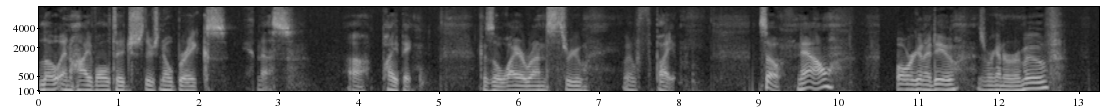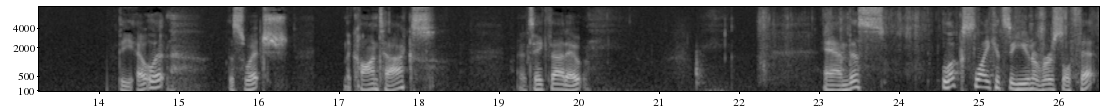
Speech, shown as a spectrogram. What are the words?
low and high voltage. There's no breaks in this uh, piping because the wire runs through with the pipe. So now what we're going to do is we're going to remove the outlet, the switch, the contacts. To take that out. And this looks like it's a universal fit.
